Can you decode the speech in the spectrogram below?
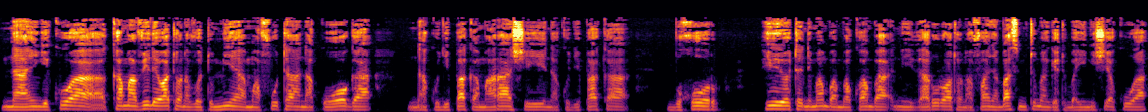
na ingekuwa kama vile watu wanavyotumia mafuta na kuoga na kujipaka marashi na kujipaka buhur hiyo yote ni mambo ambayo kwamba ni dharura watu wanafanya. Basi mtume angetubainishia kuwa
